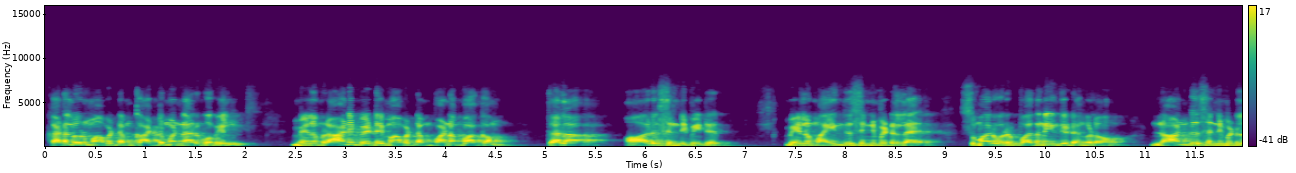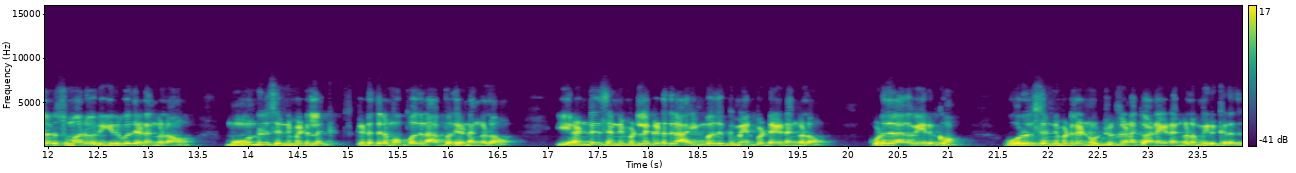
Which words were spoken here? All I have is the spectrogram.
கடலூர் மாவட்டம் காட்டுமன்னார் கோவில் மேலும் ராணிப்பேட்டை மாவட்டம் பணப்பாக்கம் தலா ஆறு சென்டிமீட்டர் மேலும் ஐந்து சென்டிமீட்டரில் சுமார் ஒரு பதினைந்து இடங்களும் நான்கு சென்டிமீட்டரில் சுமார் ஒரு இருபது இடங்களும் மூன்று சென்டிமீட்டரில் கிட்டத்தட்ட முப்பது நாற்பது இடங்களும் இரண்டு சென்டிமீட்டரில் கிட்டத்தட்ட ஐம்பதுக்கு மேற்பட்ட இடங்களும் கூடுதலாகவே இருக்கும். ஒரு சென்டிமீட்டரில் நூற்றுக்கணக்கான இடங்களும் இருக்கிறது.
